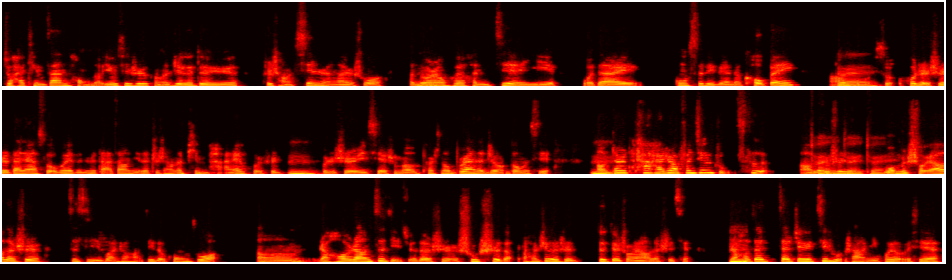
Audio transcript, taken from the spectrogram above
就还挺赞同的，尤其是可能这个对于职场新人来说。很多人会很介意我在公司里边的口碑啊，所或者是大家所谓的就是打造你的职场的品牌，或者是嗯，或者是一些什么 personal brand 这种东西。啊，但是他还是要分清主次啊，就是我们首要的是自己完成好自己的工作，嗯，然后让自己觉得是舒适的，然后这个是最最重要的事情，然后在在这个基础上，你会有一些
